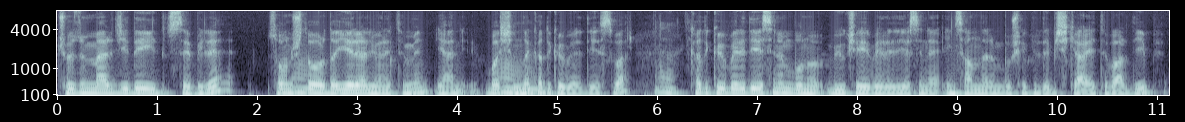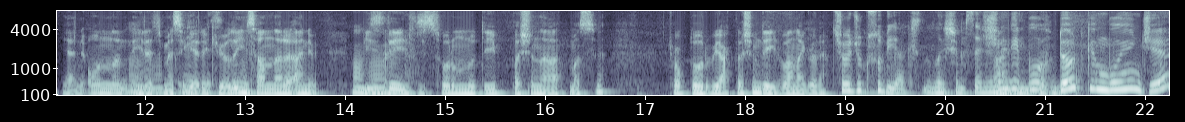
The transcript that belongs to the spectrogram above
çözüm merci değilse bile sonuçta orada yerel yönetimin yani başında. Kadıköy Belediyesi var. Evet. Kadıköy Belediyesi'nin bunu Büyükşehir Belediyesi'ne insanların bu şekilde bir şikayeti var deyip yani onun Hı. iletmesi İletmesi gerekiyordu. gerekiyor. İnsanları hani hı. biz değiliz sorumlu deyip başına atması çok doğru bir yaklaşım değil bana göre. Çocuksu bir yaklaşım senin Şimdi bu dört gün boyunca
